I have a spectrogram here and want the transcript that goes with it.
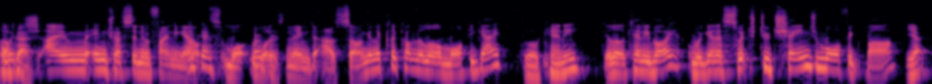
Okay. which I'm interested in finding out Okay, what, what it's named as. So I'm going to click on the little Morphy guy. Little Kenny. a little Kenny boy. We're going to switch to change morphic bar. Yep.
